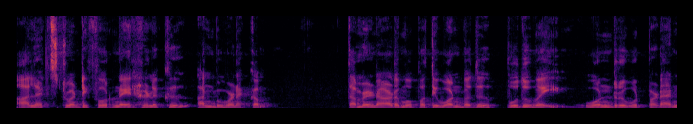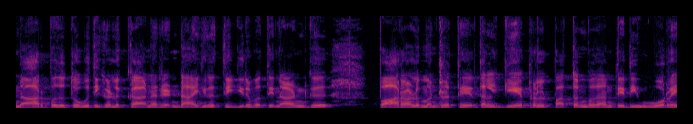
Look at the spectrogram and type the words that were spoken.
அலர்ட்ஸ் டுவெண்ட்டி ஃபோர் நேர்களுக்கு அன்பு வணக்கம். தமிழ்நாடு முப்பத்தி ஒன்பது புதுவை ஒன்று உட்பட நாற்பது தொகுதிகளுக்கான ரெண்டாயிரத்தி இருபத்தி நான்கு பாராளுமன்ற தேர்தல் ஏப்ரல் பத்தொன்பதாம் தேதி ஒரே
